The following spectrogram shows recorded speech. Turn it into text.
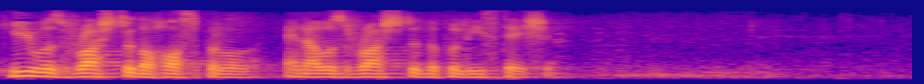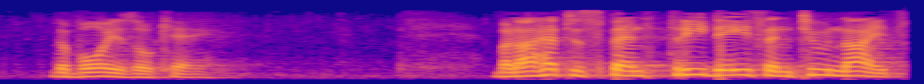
He was rushed to the hospital, and I was rushed to the police station. The boy is okay. But I had to spend three days and two nights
